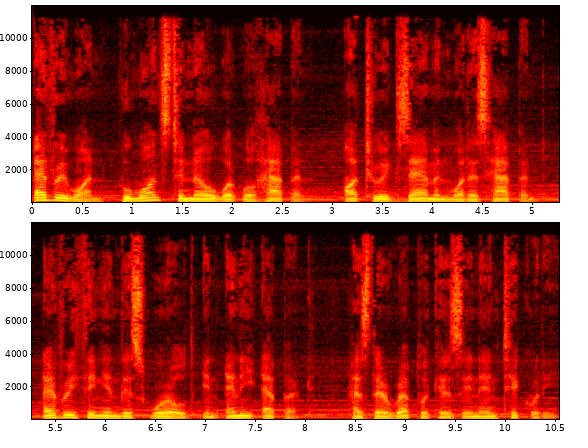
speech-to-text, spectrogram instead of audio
Everyone, who wants to know what will happen, ought to examine what has happened, everything in this world in any epoch, has their replicas in antiquity.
